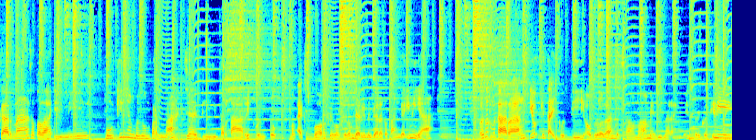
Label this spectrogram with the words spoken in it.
karena setelah ini mungkin yang belum pernah jadi tertarik untuk mengeksplor film-film dari negara tetangga ini ya. Untuk sekarang, yuk kita ikuti obrolan bersama Mendy Marahimin berikut ini.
